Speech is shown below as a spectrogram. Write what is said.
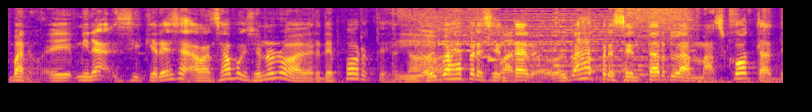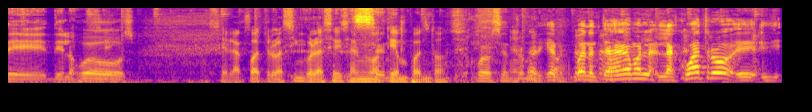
Bueno, eh, mira, si querés avanzar, porque si no, no va a haber deportes. Y hoy vas a presentar, cuatro. hoy vas a presentar las mascotas de, de los juegos. Sí, las 4, las 5, las 6 al mismo Cent- tiempo entonces. Juegos centroamericanos. Bueno, entonces hagamos la- las cuatro. eh,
